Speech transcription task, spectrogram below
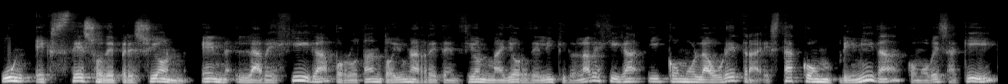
un exceso de presión en la vejiga, por lo tanto hay una retención mayor de líquido en la vejiga y como la uretra está comprimida, como ves aquí,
